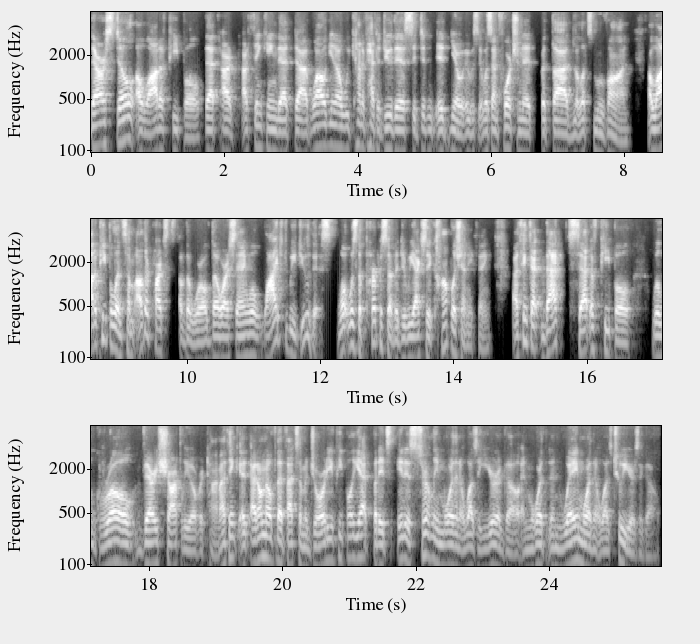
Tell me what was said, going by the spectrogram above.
there are still a lot of people that are are thinking that uh, well you know we kind of had to do this. It didn't it you know it was it was unfortunate but uh, let's move on. A lot of people in some other parts of the world though are saying well why did we do this? What was the purpose of it? Did we actually accomplish anything? I think that that set of people will grow very sharply over time. I think I don't know if that that's a majority of people yet, but it's it is certainly more than it was a year ago, and more than way more than it was two years ago.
